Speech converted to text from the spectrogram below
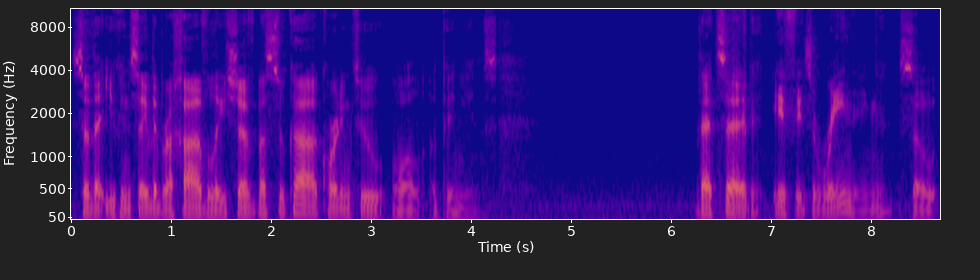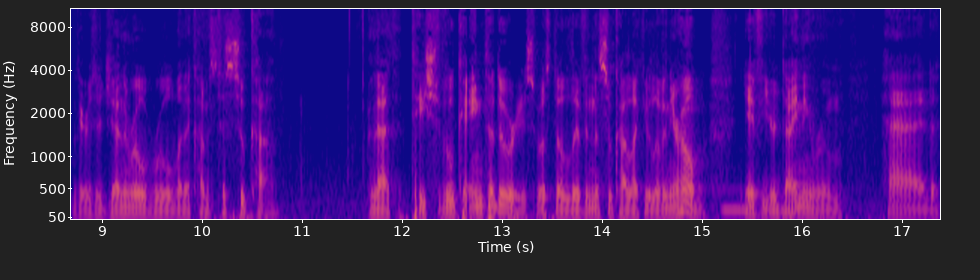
so that you can say the bracha of leishev basukah according to all opinions. That said, if it's raining, so there's a general rule when it comes to sukkah that tishvu ke'en tadur, you're supposed to live in the sukkah like you live in your home. Mm-hmm. If your dining room had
